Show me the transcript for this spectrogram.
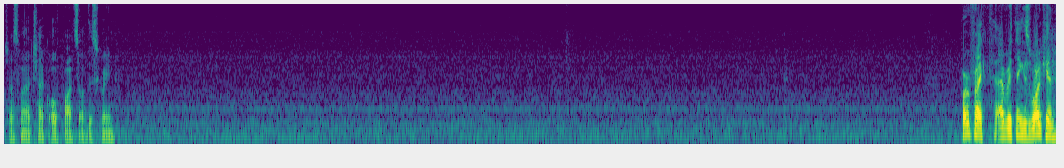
Just want to check all parts of the screen. Perfect, everything is working.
